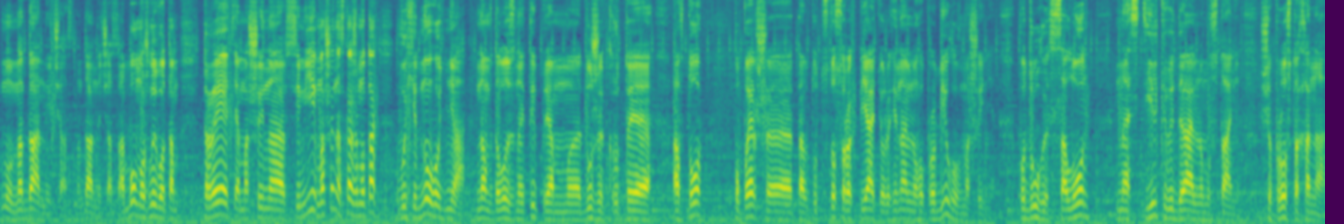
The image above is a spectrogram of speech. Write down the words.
ну на даний час, на даний час, або можливо там третя машина в сім'ї. Машина, скажімо так, вихідного дня. Нам вдалося знайти прям е, дуже круте авто. По-перше, там тут 145 оригінального пробігу в машині. По-друге, салон настільки в ідеальному стані, що просто хана.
